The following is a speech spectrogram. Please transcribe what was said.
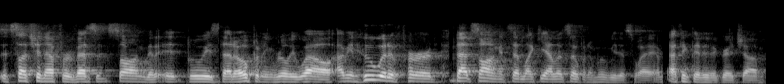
It's such an effervescent song that it buoys that opening really well. I mean, who would have heard that song and said, like, yeah, let's open a movie this way? I think they did a great job.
